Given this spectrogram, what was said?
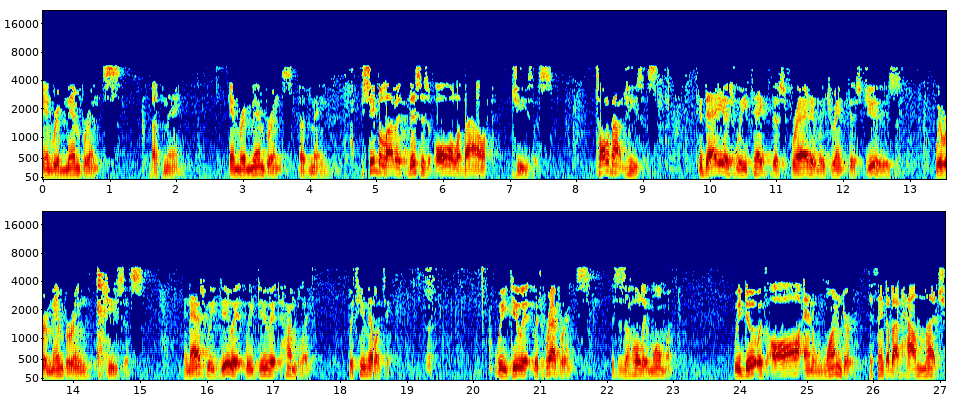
in remembrance of me. In remembrance of me. You see, beloved, this is all about Jesus. It's all about Jesus. Today, as we take this bread and we drink this juice, we're remembering Jesus. And as we do it, we do it humbly, with humility. We do it with reverence. This is a holy moment. We do it with awe and wonder to think about how much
